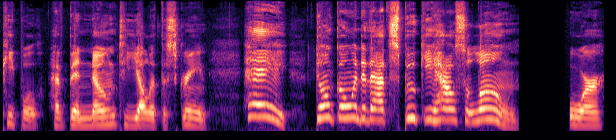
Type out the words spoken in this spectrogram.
people have been known to yell at the screen, Hey, don't go into that spooky house alone! Or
